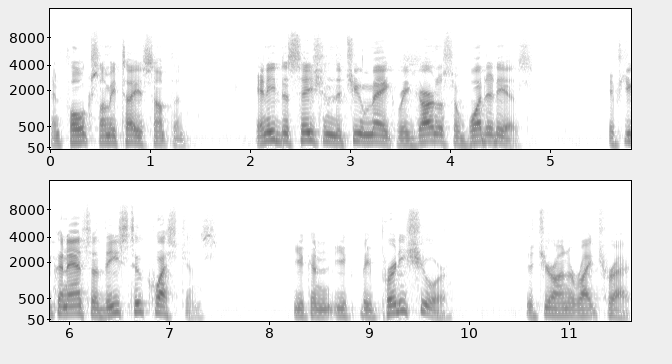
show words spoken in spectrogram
And, folks, let me tell you something. Any decision that you make, regardless of what it is, if you can answer these two questions, you can, you can be pretty sure that you're on the right track.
